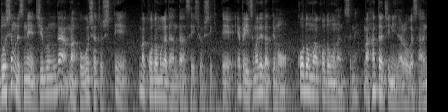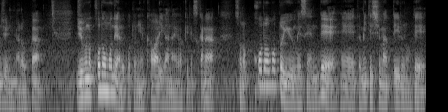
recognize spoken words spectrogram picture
どうしてもですね自分がま保護者として、まあ、子供がだんだん成長してきてやっぱりいつまでたっても子供は子供なんですよね。二十、まあ、歳になろうが30になろうが自分の子供であることには変わりがないわけですからその子供という目線で、えー、と見てしまっているので、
